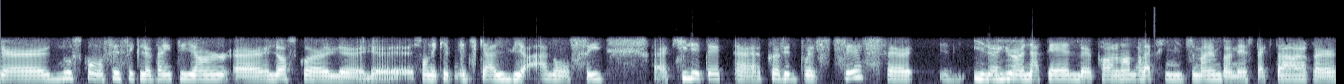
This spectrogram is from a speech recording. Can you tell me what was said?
nous, ce qu'on sait, c'est que le 21, lorsque le, son équipe médicale lui a annoncé qu'il était COVID positif, il a eu un appel euh, probablement dans l'après-midi même d'un inspecteur euh,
